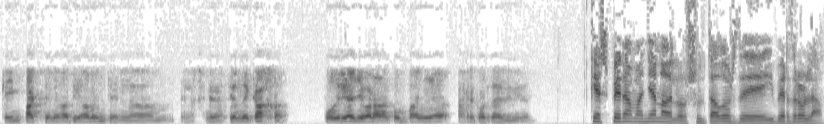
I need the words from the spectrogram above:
que impacte negativamente en la generación de caja podría llevar a la compañía a recortar el dividendo. ¿Qué espera mañana de los resultados de Iberdrola?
